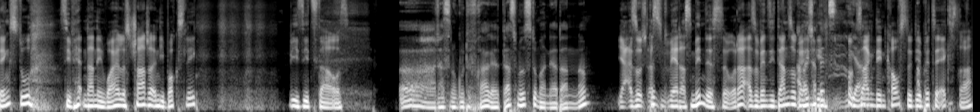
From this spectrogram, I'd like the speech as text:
denkst du, sie werden dann den Wireless Charger in die Box legen? Wie sieht's da aus? Ah, das ist eine gute Frage. Das müsste man ja dann, ne? Ja, also das Stimmt. wäre das Mindeste, oder? Also wenn sie dann sogar Aber hingehen jetzt- und ja. sagen, den kaufst du dir bitte extra.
